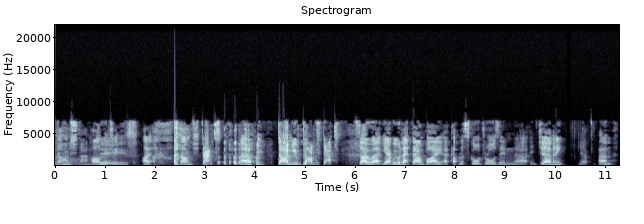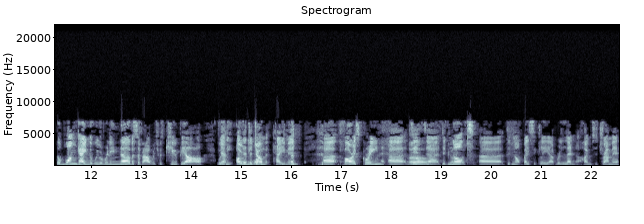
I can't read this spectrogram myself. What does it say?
Darmstadt Oh, are literally. I Darmstadt. um, darn you, Darmstadt. So uh, yeah, we were let down by a couple of score draws in uh, in Germany. Yep. Um, the one game that we were really nervous about, which was QPR, was Yeah, the only the one job. that came in. Uh, Forest Green uh, did Oh, uh, did God. not uh, did not basically uh, relent at home to Tranmere.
